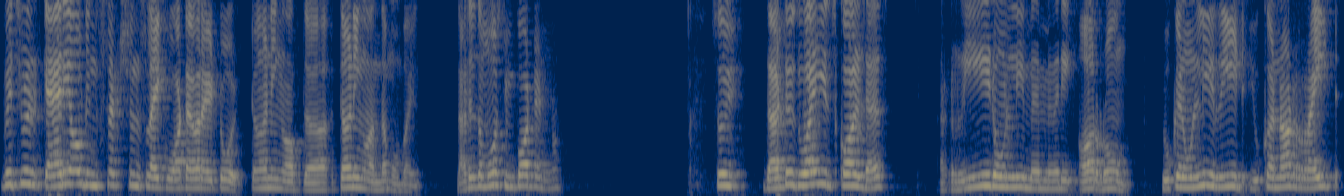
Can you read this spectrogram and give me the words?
Which will carry out instructions like whatever I told, turning off the turning on the mobile. That is the most important, no? So that is why it's called as read only memory or ROM. You can only read, you cannot write.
